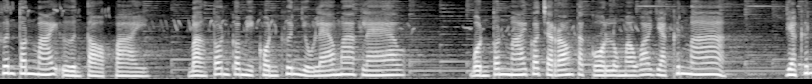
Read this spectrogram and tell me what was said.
ขึ้นต้นไม้อื่นต่อไป บางต้นก็มีคนขึ้นอยู่แล้วมากแล้ว บนต้นไม้ก็จะร้องตะโกนลงมาว่าอย่าขึ้นมา อย่าขึ้น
